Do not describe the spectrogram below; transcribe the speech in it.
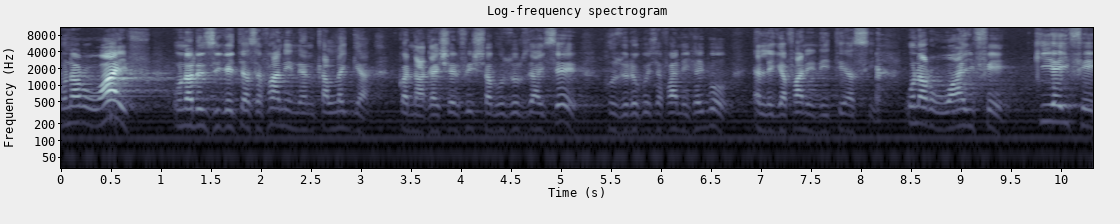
ওনার ওয়াইফ ওনারে জিগাইতে আছে, ফানি নেন কাল লাগিয়া? কয়, নাগাইশের ফিরসা হুজুর যাইছে হুজুরে কইছে ফানি খাইবো, এর লেগা ফানি নিতে আসি। ওনার ওয়াইফে, কি আইফে?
